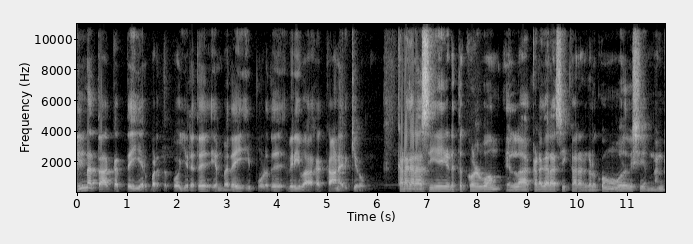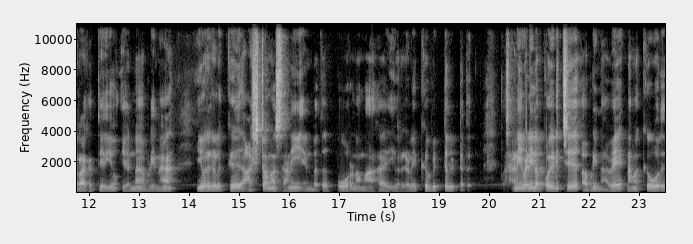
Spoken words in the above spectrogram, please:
என்ன தாக்கத்தை ஏற்படுத்த போகிறது என்பதை இப்பொழுது விரிவாக காண இருக்கிறோம். கடகராசியை எடுத்துக்கொள்வோம். எல்லா கடகராசிக்காரர்களுக்கும் ஒரு விஷயம் நன்றாக தெரியும். என்ன அப்படின்னா இவர்களுக்கு அஷ்டம சனி என்பது பூரணமாக இவர்களுக்கு விட்டு விட்டது. இப்போ சனி வெளியில் போயிடுச்சு அப்படின்னாவே நமக்கு ஒரு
